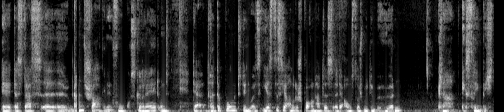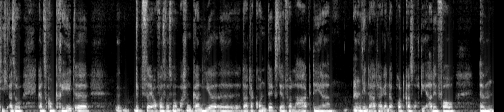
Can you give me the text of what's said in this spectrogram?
äh, dass das äh, äh, ganz stark in den Fokus gerät. Und der dritte Punkt, den du als erstes ja angesprochen hattest, äh, der Austausch mit den Behörden. Klar, extrem wichtig. Also ganz konkret, äh, gibt es da ja auch was, was man machen kann. Hier äh, Data Context, der Verlag, der den Data Agenda Podcast, auch die RDV, ähm,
